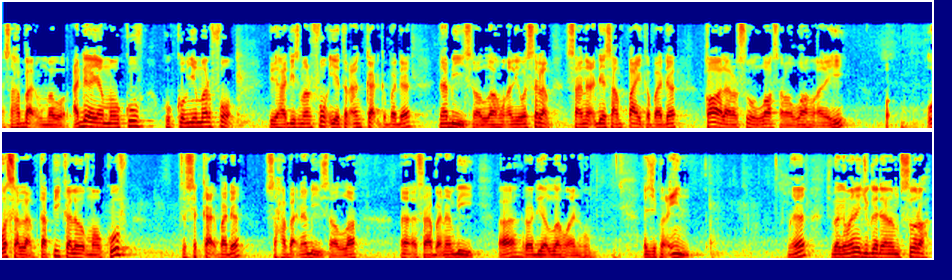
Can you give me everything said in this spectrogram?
Sahabat membawa. Ada yang mauquf hukumnya marfu' bila hadis marfu' ia terangkat kepada Nabi sallallahu alaihi wasallam. Sanad dia sampai kepada qala Rasulullah sallallahu alaihi wasallam. Tapi kalau mauquf tersekat pada sahabat Nabi sallallahu uh, sahabat Nabi uh, radhiyallahu anhum. Ajma'in. Uh, sebagaimana juga dalam surah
